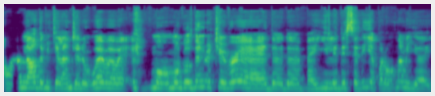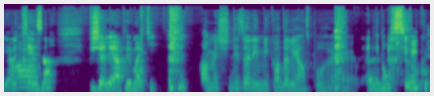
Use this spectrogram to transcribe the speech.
en l'honneur de Michelangelo. Ouais, ouais, ouais. Mon, mon Golden Retriever, euh, de, de, ben, il est décédé il y a pas longtemps, mais il, il avait 13 ah. ans. Puis je l'ai appelé Mikey. oh, mais je suis désolée, mes condoléances pour. Euh, eh, merci beaucoup.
